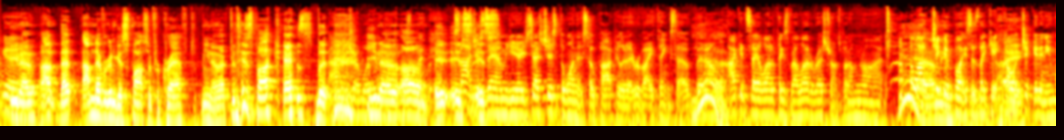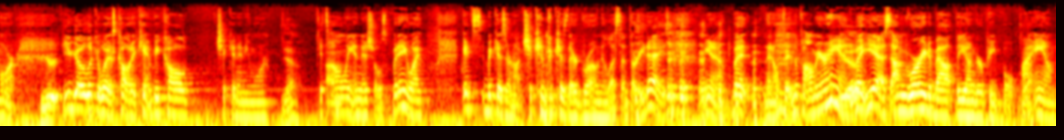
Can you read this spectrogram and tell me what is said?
I- good. You know, I'm, that I'm never going to get sponsored for Kraft You know, after this podcast, but I'm in trouble with you know, um, it- it's, not just them. You know, that's just the one that's so popular that everybody thinks of. But Yeah. um, I could say a lot of things about a lot of restaurants, but I'm not. Yeah, a lot of I chicken mean, places they can't call it chicken anymore. you're- You go look at what it's called. It can't be called chicken anymore. Yeah, It's I'm- only initials. But anyway, it's because they're not chicken because they're grown in less than 30 days. you know, but they don't fit in the palm of your hand. Yeah. But yes, I'm worried about the younger people. I am.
